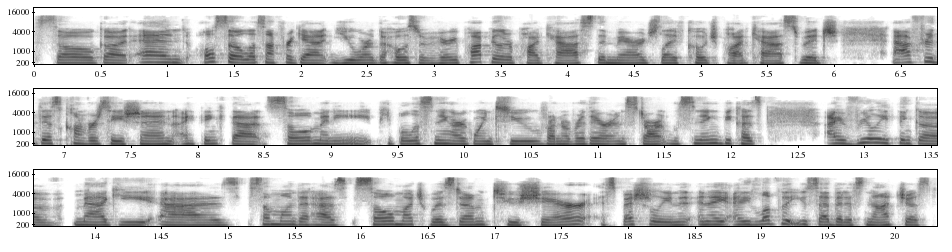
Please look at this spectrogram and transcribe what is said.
So good. And also, let's not forget, you are the host of a very popular podcast, the Marriage Life Coach podcast, which after this conversation, I think that so many people listening are going to run over there and start listening because I really think of Maggie as someone that has so much wisdom to share, especially. And, and I, I love that you said that it's not just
